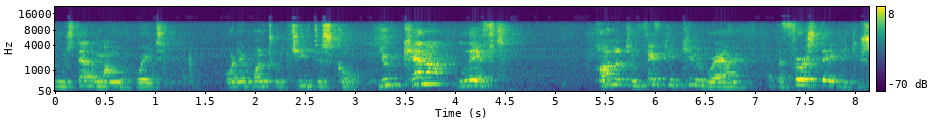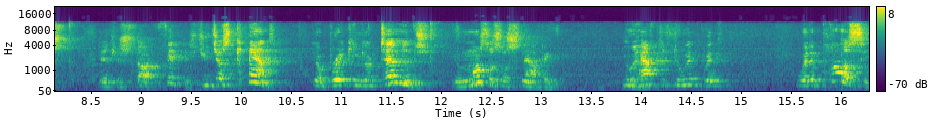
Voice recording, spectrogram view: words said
lose that amount of weight or they want to achieve this goal. You cannot lift 150 kilogram at the first day that you, that you start fitness. You just can't. You're breaking your tendons. Your muscles are snapping. You have to do it with, with a policy.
